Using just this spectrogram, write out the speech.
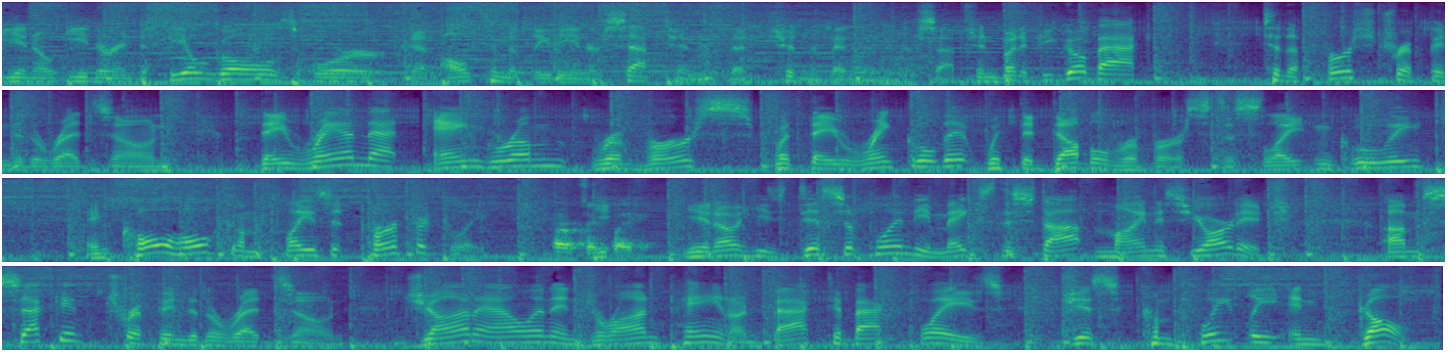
you know, either into field goals or ultimately the interception that shouldn't have been an interception. But if you go back to the first trip into the red zone, they ran that Engram reverse, but they wrinkled it with the double reverse to Slayton Cooley. And Cole Holcomb plays it perfectly. Perfectly. You, you know, he's disciplined. He makes the stop minus yardage. Um, second trip into the red zone. John Allen and Daron Payne on back to back plays just completely engulfed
